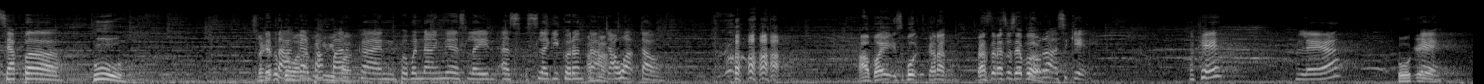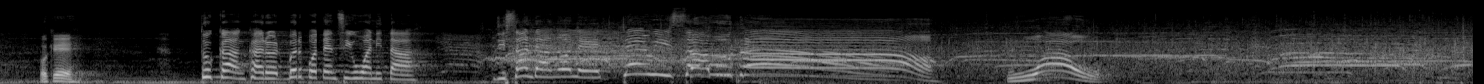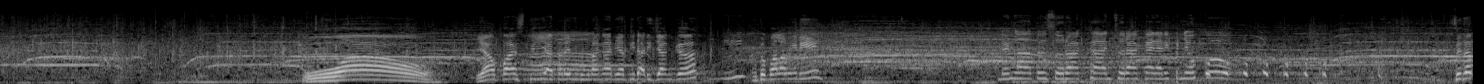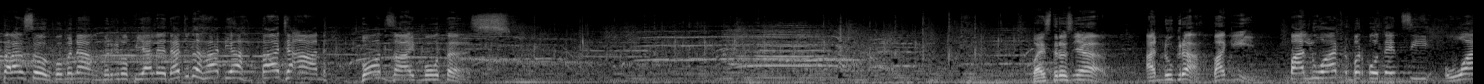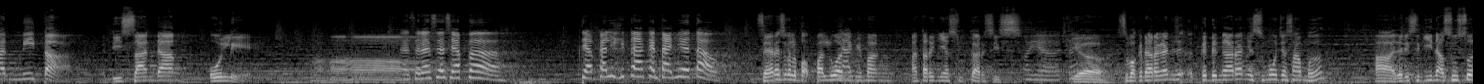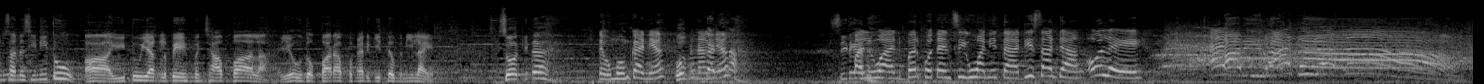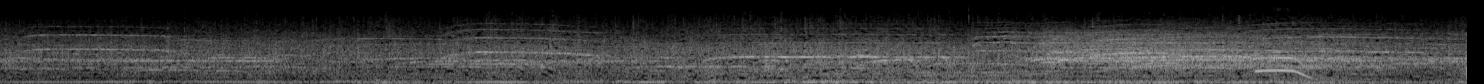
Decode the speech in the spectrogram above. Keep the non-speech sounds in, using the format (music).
Siapa? Huh. Sedangkan Kita akan memang paparkan pemenangnya selain uh, selagi korang tak Aha. jawab tau. (laughs) ah baik sebut sekarang. Rasa-rasa siapa? Corak sikit. Okey? Boleh ya? Okey. Okey. Tukang karut berpotensi wanita disandang oleh Dewi Samudra. Wow. Wow. Yang pasti antara kemenangan yang tidak dijangka untuk malam ini. Dengar tu sorakan-sorakan dari penyokong. (laughs) Secara tak langsung pemenang menerima piala dan juga hadiah tajaan Bonsai Motors. Baik seterusnya, anugerah bagi paluan berpotensi wanita disandang oleh. Dan Ha. saya rasa siapa? Tiap kali kita akan tanya tau. Saya rasa kalau buat paluan Nak- ni memang antaranya yang sukar sis. Oh ya. Ya, sebab kedengarannya, kedengarannya semua macam sama. Ah, jadi segi nak susun sana sini tu, ah, itu yang lebih mencabar lah ya untuk para pengadi kita menilai. So kita Kita umumkan ya umumkan pemenangnya. lah. Silakan. Paluan berpotensi wanita disandang oleh Adi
